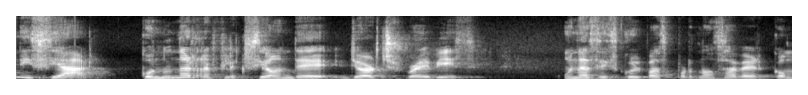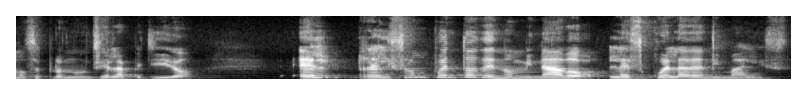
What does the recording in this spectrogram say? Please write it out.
iniciar con una reflexión de George Revis, unas disculpas por no saber cómo se pronuncia el apellido, él realizó un cuento denominado La Escuela de Animales.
